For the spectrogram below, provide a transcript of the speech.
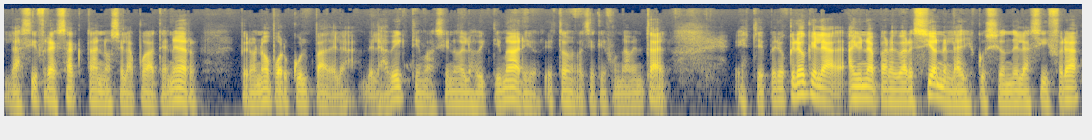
la cifra exacta no se la pueda tener, pero no por culpa de, la, de las víctimas, sino de los victimarios. Esto me parece que es fundamental. Este, pero creo que hay una perversión en la discusión de la cifra,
